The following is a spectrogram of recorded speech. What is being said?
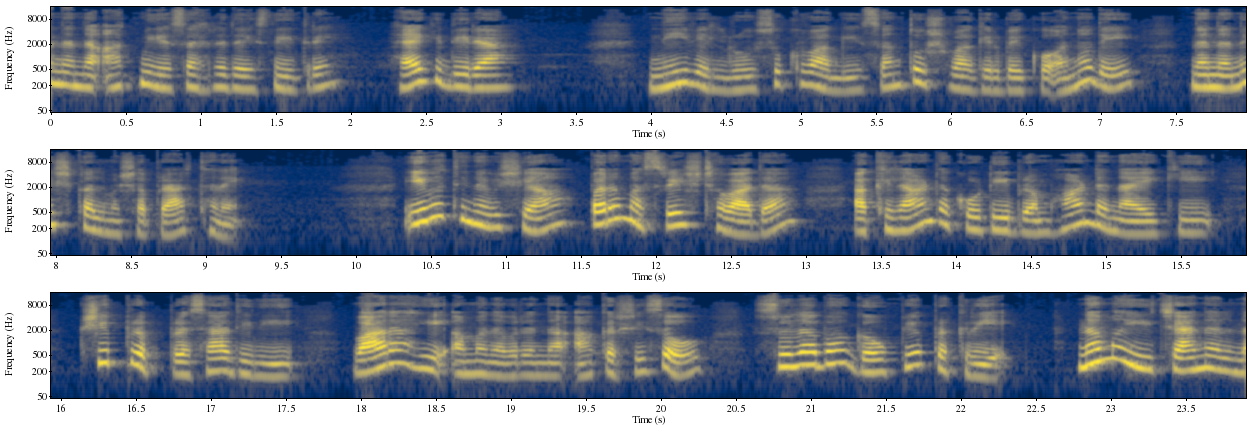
ನನ್ನ ಆತ್ಮೀಯ ಸಹೃದಯ ಸ್ನೇಹಿತರೆ ಹೇಗಿದ್ದೀರಾ? ನೀವೆಲ್ಲರೂ ಸುಖವಾಗಿ ಸಂತೋಷವಾಗಿರಬೇಕು ಅನ್ನೋದೇ ನನ್ನ ನಿಷ್ಕಲ್ಮಶ ಪ್ರಾರ್ಥನೆ. ಇವತ್ತಿನ ವಿಷಯ ಪರಮ ಶ್ರೇಷ್ಠವಾದ ಅಖಿಲಾಂಡ ಕೋಟಿ ಬ್ರಹ್ಮಾಂಡ ನಾಯಕಿ ಕ್ಷಿಪ್ರ ಪ್ರಸಾದಿನಿ ವಾರಾಹಿ ಅಮ್ಮನವರನ್ನ ಆಕರ್ಷಿಸೋ ಸುಲಭ ಗೌಪ್ಯ ಪ್ರಕ್ರಿಯೆ. ನಮ್ಮ ಈ ಚಾನೆಲ್ನ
